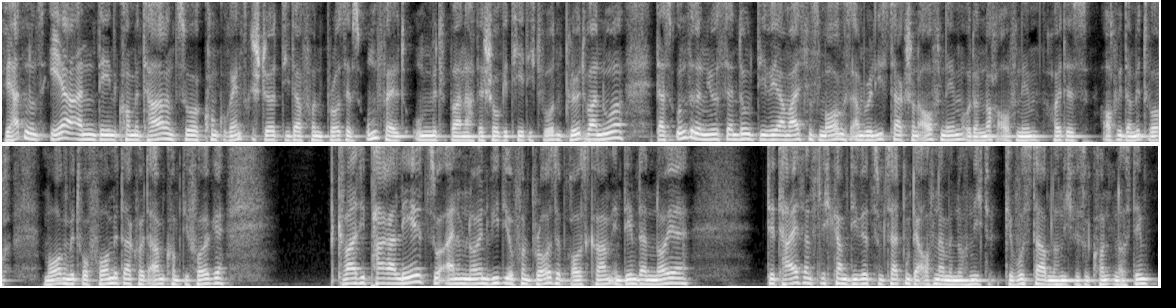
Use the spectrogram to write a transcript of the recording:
Wir hatten uns eher an den Kommentaren zur Konkurrenz gestört, die da von Broseps Umfeld unmittelbar nach der Show getätigt wurden. Blöd war nur, dass unsere News-Sendung, die wir ja meistens morgens am Release-Tag schon aufnehmen oder noch aufnehmen, heute ist auch wieder Mittwoch, morgen Mittwochvormittag, heute Abend kommt die Folge, quasi parallel zu einem neuen Video von Brosep rauskam, in dem dann neue Details ans Licht kamen, die wir zum Zeitpunkt der Aufnahme noch nicht gewusst haben, noch nicht wissen konnten. Aus dem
